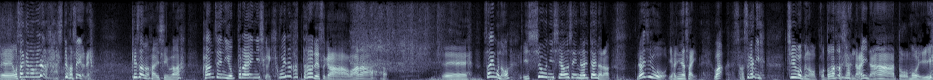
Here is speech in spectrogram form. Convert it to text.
えー、お酒飲みながら走ってませんよね。今朝の配信は完全に酔っ払いにしか聞こえなかったのですが、わら。えー、最後の一生に幸せになりたいなら、ラジオをやりなさいは、さすがに中国のことわざじゃないなぁと思い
